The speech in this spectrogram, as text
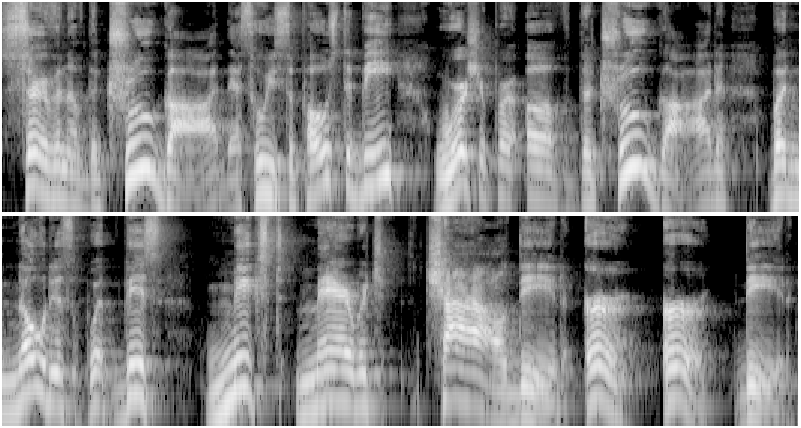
servant of the true God. That's who he's supposed to be, worshiper of the true God. But notice what this mixed marriage child did, Er, Er did.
